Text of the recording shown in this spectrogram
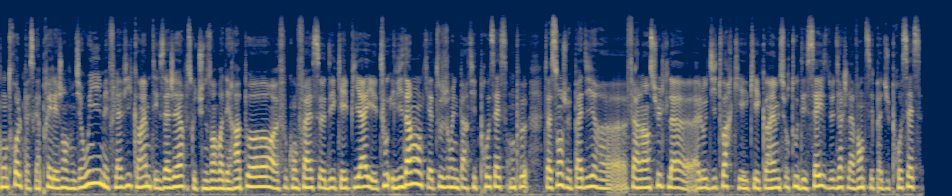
contrôle parce qu'après les gens vont dire oui, mais Flavie, quand même, t'exagères parce que tu nous envoies des rapports, il faut qu'on fasse des KPI et tout. Évidemment qu'il y a toujours une partie de process. On peut, de toute façon, je vais pas dire euh, faire l'insulte là à l'auditoire qui est, qui est quand même surtout des sales de dire que la vente c'est pas du process.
